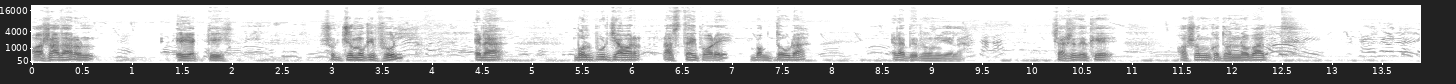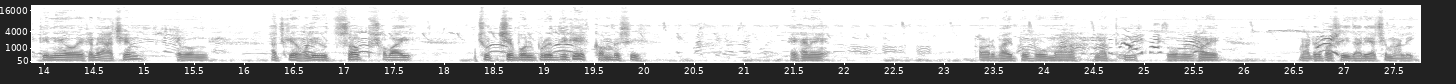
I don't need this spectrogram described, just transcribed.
অসাধারণ এই একটি সূর্যমুখী ফুল। এটা বোলপুর যাওয়ার রাস্তায় পড়ে, বগদৌড়া। এটা বীরভূম জেলা। চাষিদেরকে অসংখ্য ধন্যবাদ। তিনিও এখানে আছেন এবং আজকে হোলির উৎসব, সবাই ছুটছে বোলপুরের দিকে। কম বেশি এখানে আমার ভাইপো, বৌমা, নাতি এবং ওখানে মাঠের পাশেই দাঁড়িয়ে আছে মালিক।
